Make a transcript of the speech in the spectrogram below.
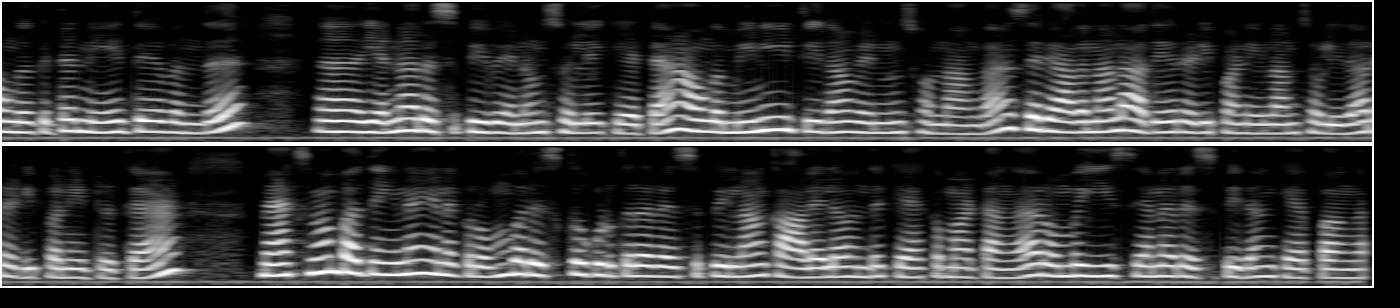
அவங்கக்கிட்ட நேற்றே வந்து என்ன ரெசிபி வேணும்னு சொல்லி கேட்டேன். அவங்க மினி இட்லி தான் வேணும்னு சொன்னாங்க. சரி அதனால் அதே ரெடி பண்ணிடலாம்னு சொல்லி தான் ரெடி பண்ணிகிட்ருக்கேன் மேக்ஸிமம் பார்த்தீங்கன்னா எனக்கு ரொம்ப ரிஸ்க் கொடுக்குற ரெசிபிலாம் காலையில் வந்து கேட்க மாட்டாங்க. ரொம்ப ஈஸியான ரெசிபி தான் கேட்பாங்க.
